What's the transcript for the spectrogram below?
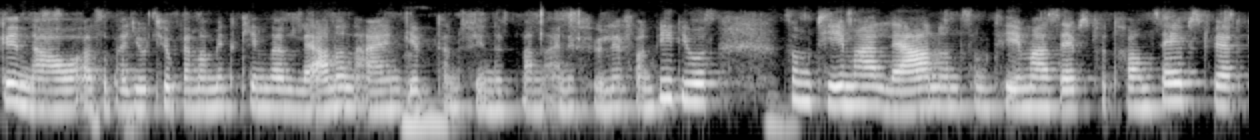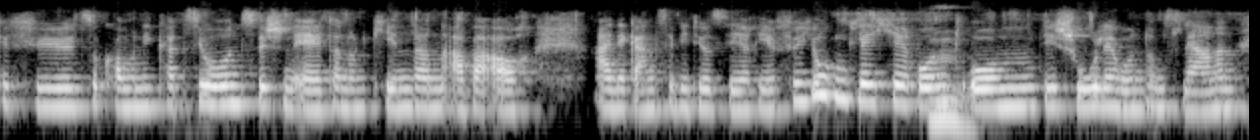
Genau, also bei YouTube, wenn man mit Kindern Lernen eingibt, mhm. dann findet man eine Fülle von Videos mhm. zum Thema Lernen, zum Thema Selbstvertrauen, Selbstwertgefühl, zur Kommunikation zwischen Eltern und Kindern, aber auch eine ganze Videoserie für Jugendliche rund mhm. um die Schule, rund ums Lernen.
